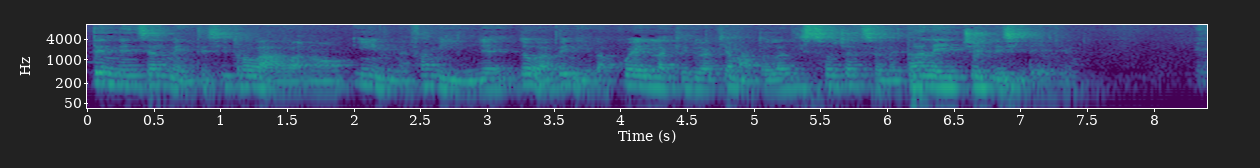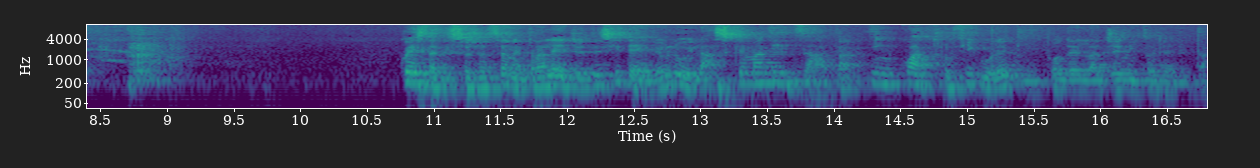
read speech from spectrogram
tendenzialmente si trovavano in famiglie dove avveniva quella che lui ha chiamato la dissociazione tra legge e desiderio. Questa dissociazione tra legge e desiderio lui l'ha schematizzata in quattro figure tipo della genitorialità.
